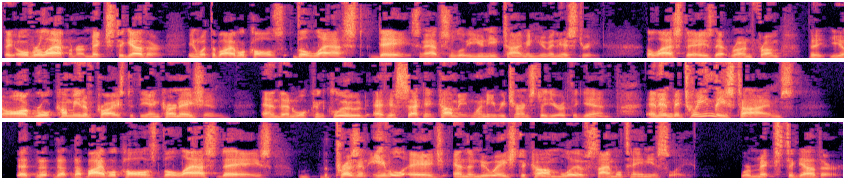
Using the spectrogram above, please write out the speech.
They overlap and are mixed together in what the Bible calls the last days, an absolutely unique time in human history the last days that run from the inaugural coming of Christ at the incarnation and then will conclude at his second coming when he returns to the earth again. And in between these times that the, that the Bible calls the last days, the present evil age and the new age to come live simultaneously. We're mixed together.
